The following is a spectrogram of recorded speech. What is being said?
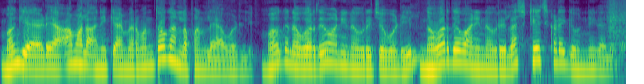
मग या आयडिया आम्हाला आणि कॅमेरामन दोघांना पण लय आवडली. मग नवरदेव आणि नवरीचे वडील नवरदेव आणि नवरीला स्टेजकडे घेऊन निघाले.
